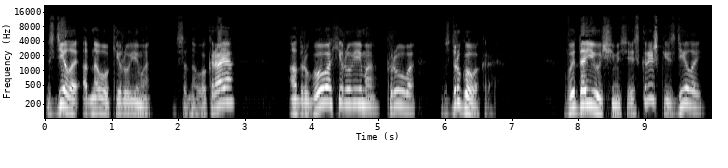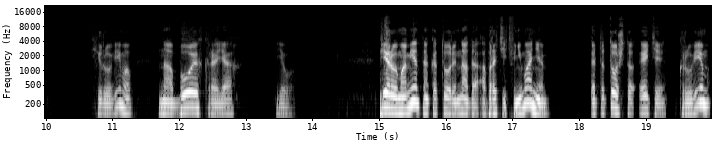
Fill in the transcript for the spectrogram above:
Сделай одного керувима с одного края, а другого херувима, крува, с другого края. Выдающимися из крышки сделай херувимов на обоих краях его. Первый момент, на который надо обратить внимание, это то, что эти крувим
